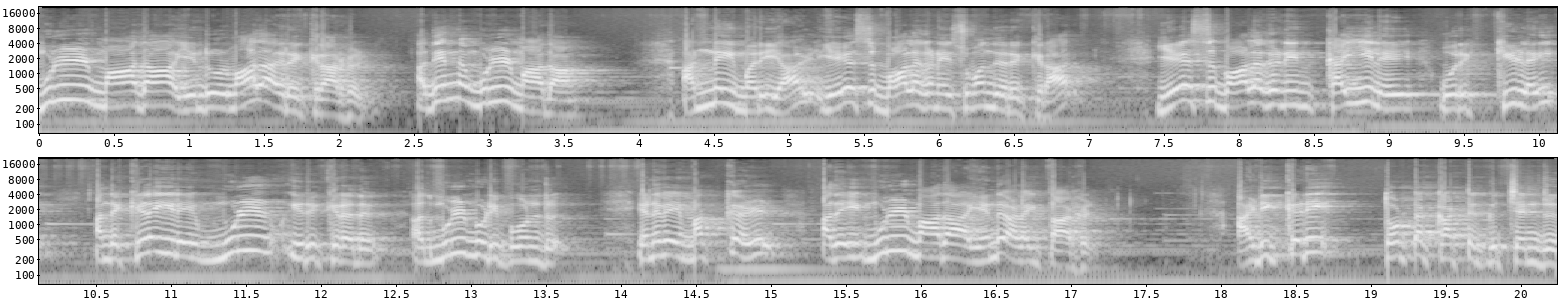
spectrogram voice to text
முள் மாதா என்று ஒரு மாதா இருக்கிறார்கள். அது என்ன முள் மாதா அன்னை மரியாள் இயேசு பாலகனை சுமந்து இருக்கிறார் இயேசு பாலகனின் கையிலே ஒரு கிளை அந்த கிளையிலே முள் இருக்கிறது. அது முள்முடி போன்று. எனவே மக்கள் அதை முள் மாதா என்று அழைத்தார்கள். அடிக்கடி தோட்டக்காட்டுக்கு சென்று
